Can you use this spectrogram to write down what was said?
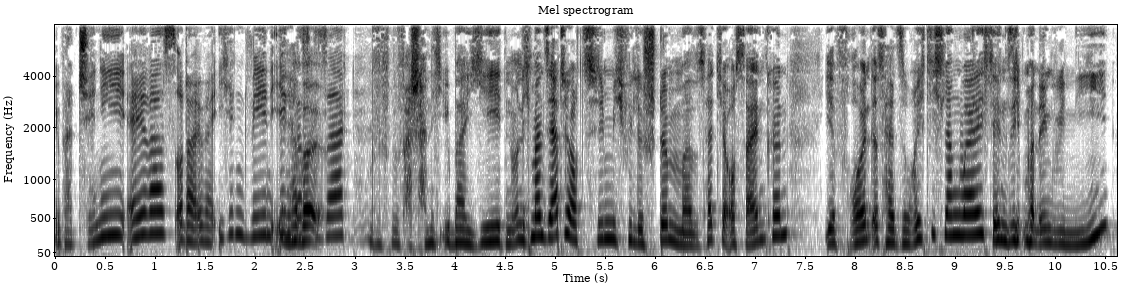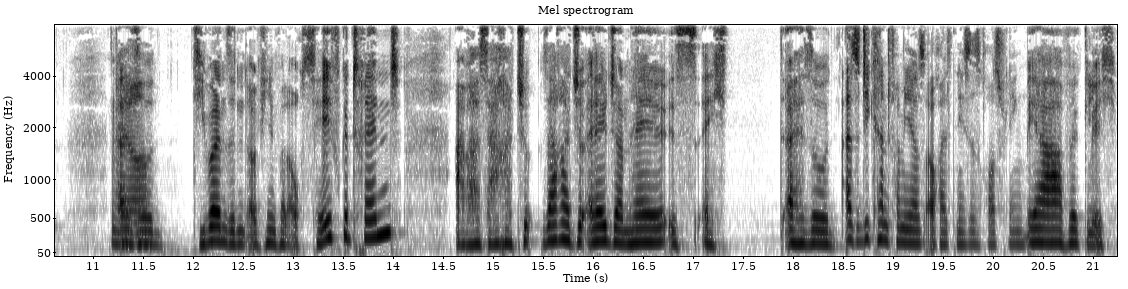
über Jenny Elvers oder über irgendwen irgendwas aber gesagt. Wahrscheinlich über jeden. Und ich meine, sie hatte ja auch ziemlich viele Stimmen. Also es hätte ja auch sein können, ihr Freund ist halt so richtig langweilig, den sieht man irgendwie nie. Also die beiden sind auf jeden Fall auch safe getrennt. Aber Sarah, jo Sarah Joel Janelle ist echt, also Also die kann von mir aus auch als nächstes rausfliegen. ja, wirklich,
